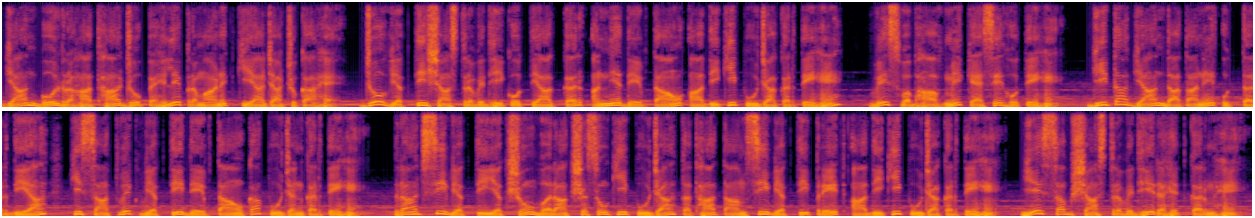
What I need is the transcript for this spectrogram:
ज्ञान बोल रहा था जो पहले प्रमाणित किया जा चुका है। जो व्यक्ति शास्त्र विधि को त्याग कर अन्य देवताओं आदि की पूजा करते हैं, वे स्वभाव में कैसे होते हैं? गीता ज्ञान दाता ने उत्तर दिया कि सात्विक व्यक्ति देवताओं का पूजन करते हैं। राजसी व्यक्ति यक्षों व राक्षसों की पूजा तथा तामसी व्यक्ति प्रेत आदि की पूजा करते हैं। ये सब शास्त्र विधि रहित कर्म हैं।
